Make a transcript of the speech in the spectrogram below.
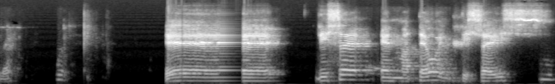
leer. Eh, dice en Mateo 26,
